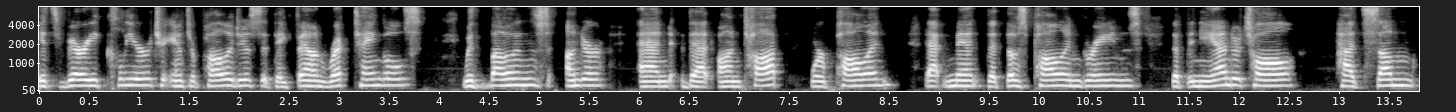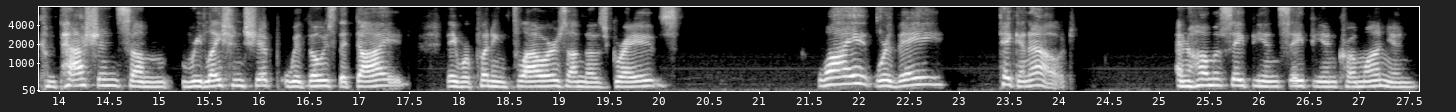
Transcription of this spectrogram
It's very clear to anthropologists that they found rectangles with bones under, and that on top were pollen that meant that those pollen grains, that the Neanderthal had some compassion, some relationship with those that died. They were putting flowers on those graves. why were they taken out? And Homo sapien sapien Cro-Magnon,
